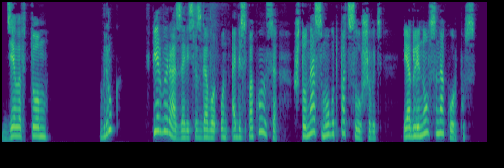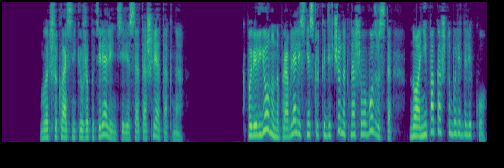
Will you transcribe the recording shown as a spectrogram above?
Дело в том... Вдруг, в первый раз за весь разговор, он обеспокоился, что нас могут подслушивать, и оглянулся на корпус. Младшеклассники уже потеряли интерес и отошли от окна. К павильону направлялись несколько девчонок нашего возраста, но они пока что были далеко.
